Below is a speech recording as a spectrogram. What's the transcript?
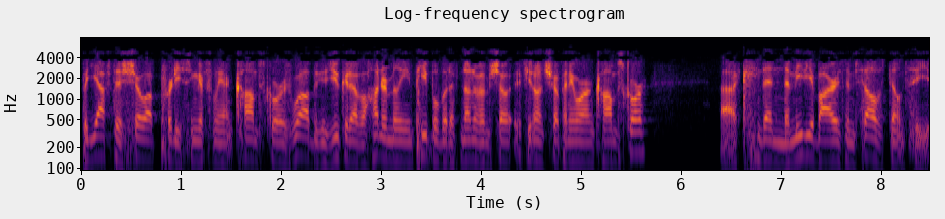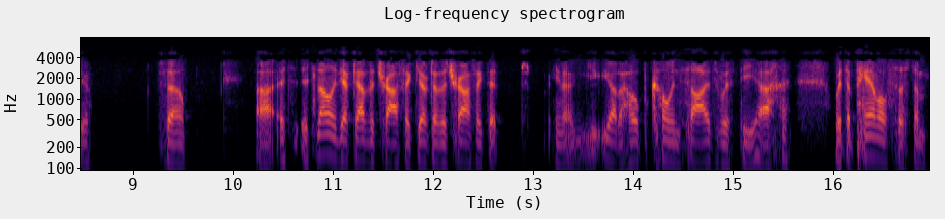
but you have to show up pretty significantly on ComScore as well, because you could have 100 million people, but if none of them show, if you don't show up anywhere on ComScore, uh, then the media buyers themselves don't see you. So uh, it's it's not only do you have to have the traffic, you have to have the traffic that you know you, you got to hope coincides with the uh, with the panel system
